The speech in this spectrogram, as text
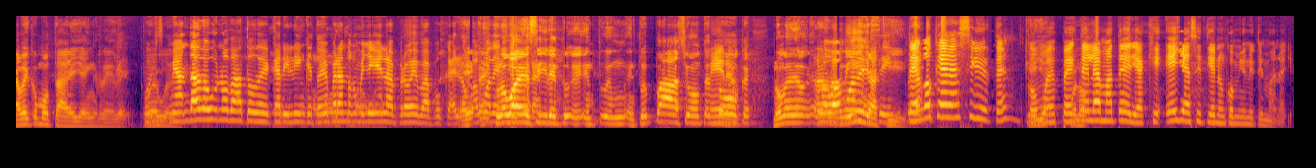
a ver cómo está ella en redes. Pues, Pues, bueno. me han dado unos datos de Carilín que estoy esperando que me lleguen la prueba porque lo Eh, vamos eh, a decir. tú lo vas a decir en tu, en, tu, en, en tu espacio, no te Mira. toques. No me de la vamos a decir. aquí. Tengo que decirte, Que como experta bueno. en la materia, que ella sí tiene un community manager.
